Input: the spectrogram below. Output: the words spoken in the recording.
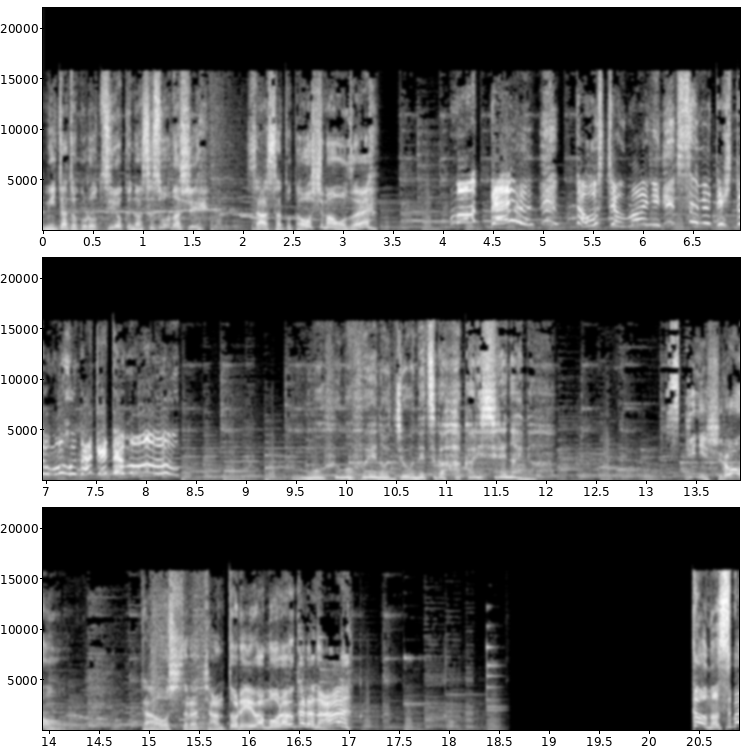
見たところ強くなさそうだしさっさと倒しまおうぜ。待って！倒しちゃう前にせめて一モフだけでも！モフモフへの情熱が計り知れないな。好きにしろ。倒したらちゃんと礼はもらうからな。このすば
